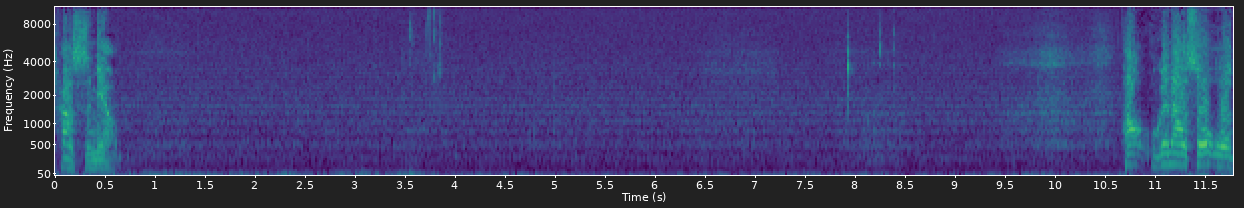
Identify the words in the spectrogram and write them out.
还有十秒。好，我跟大家说，我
